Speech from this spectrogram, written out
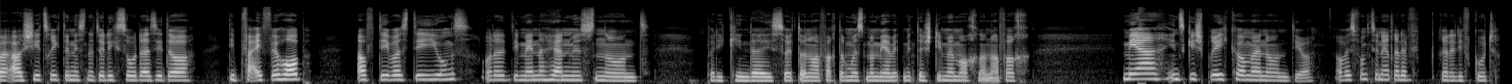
als Schiedsrichtern ist es natürlich so, dass ich da die Pfeife habe, auf die, was die Jungs oder die Männer hören müssen. Und bei den Kindern ist es halt dann einfach, da muss man mehr mit, mit der Stimme machen und einfach mehr ins Gespräch kommen. Und ja, aber es funktioniert relativ, relativ gut.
